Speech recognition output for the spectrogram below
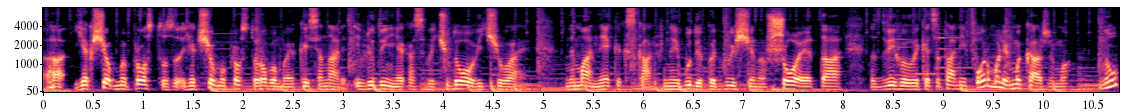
А, Якщо б ми просто якщо ми просто робимо якийсь аналіз, і в людині, яка себе чудово відчуває, немає ніяких скарг, в неї буде підвищено шоє та здвігли лейкоцитальній формулі, ми кажемо: ну,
